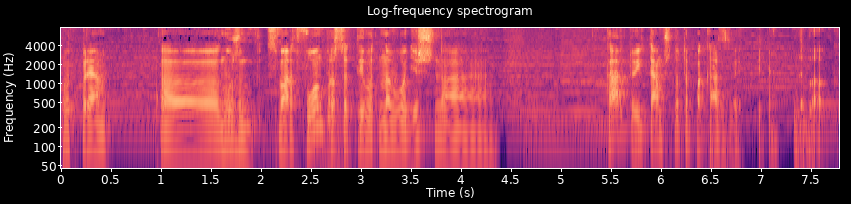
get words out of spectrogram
Вот прям э, нужен смартфон, просто ты вот наводишь на карту, и там что-то показывает тебе добавок.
